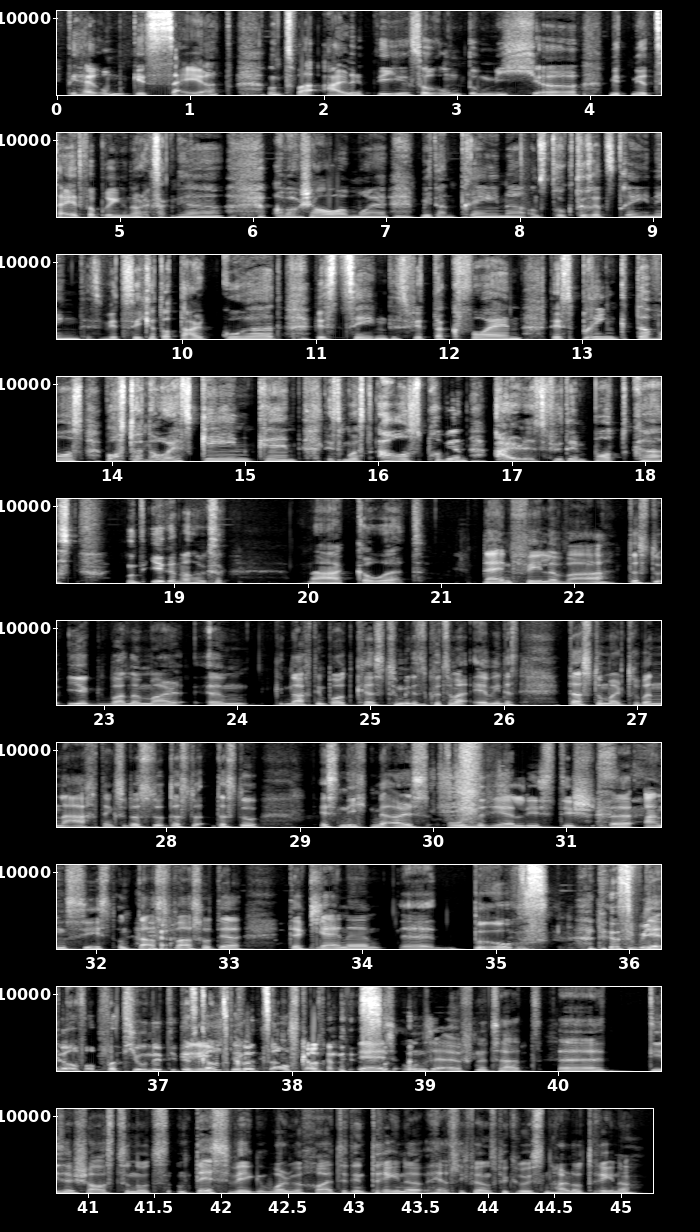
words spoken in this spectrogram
herumgeseiert. Und zwar alle, die so rund um mich äh, mit mir Zeit verbringen, haben gesagt, ja, aber schau mal, mit einem Trainer und strukturiertes Training, das wird sicher total gut, wirst sehen, das wird dir gefallen, das bringt da was, was da Neues gehen kennt, das musst ausprobieren, alles für den Podcast. Und irgendwann habe ich gesagt, na gut, dein Fehler war, dass du irgendwann einmal ähm, nach dem Podcast zumindest kurz einmal erwähnt hast, dass du mal drüber nachdenkst, dass du, dass du, dass du es nicht mehr als unrealistisch äh, ansiehst. Und das ja. war so der, der kleine äh, Bruch. Das Window der, of Opportunity, das richtig, ganz kurz aufgegangen ist. Der es uns eröffnet hat, äh, diese Chance zu nutzen. Und deswegen wollen wir heute den Trainer herzlich für uns begrüßen. Hallo Trainer.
